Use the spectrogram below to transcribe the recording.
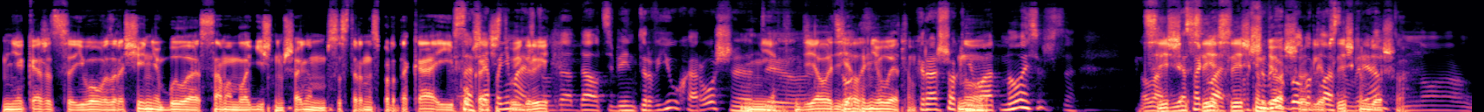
мне кажется, его возвращение было самым логичным шагом со стороны «Спартака» и Саша, по качеству я понимаю, игры. что он дал тебе интервью хорошее. Нет, ты, дело, дело не в этом. Хорошо к но... нему относишься. Ну, ладно, Слиш, я согласен. Слишком дешево, Глеб, слишком вариантом, дешево. Но,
